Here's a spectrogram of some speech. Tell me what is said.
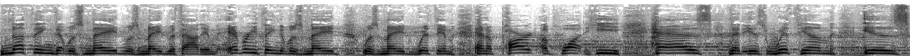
Nothing that was made was made without him. Everything that was made was made with him. And a part of what he has that is with him is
